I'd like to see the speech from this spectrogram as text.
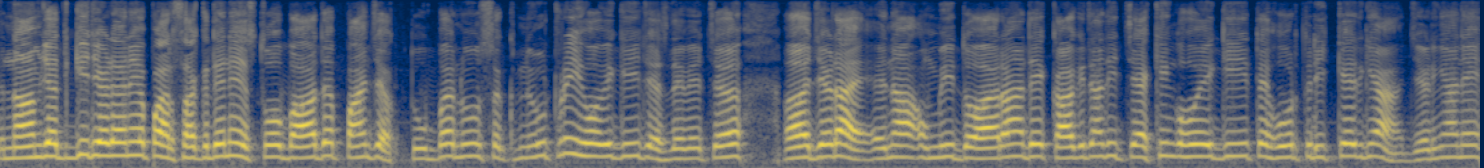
ਨਾਮਜ਼ਦਗੀ ਜਿਹੜਾ ਨੇ ਉਹ ਭਰ ਸਕਦੇ ਨੇ। ਇਸ ਤੋਂ ਬਾਅਦ 5 ਅਕਤੂਬਰ ਨੂੰ ਸਕਨੂਟਰੀ ਹੋਵੇਗੀ ਜਿਸ ਦੇ ਵਿੱਚ ਜਿਹੜਾ ਇਹਨਾਂ ਉਮੀਦਵਾਰਾਂ ਦੇ ਕਾਗਜ਼ਾਂ ਦੀ ਚੈਕਿੰਗ ਹੋਏਗੀ ਤੇ ਹੋਰ ਤਰੀਕੇ ਦੀਆਂ ਜਿਹੜੀਆਂ ਨੇ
